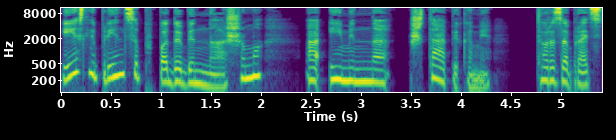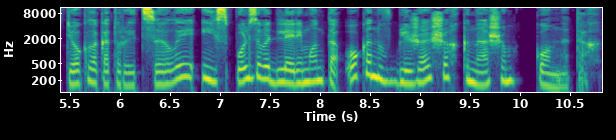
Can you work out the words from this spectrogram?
и если принцип подобен нашему, а именно штапиками, то разобрать стекла, которые целые, и использовать для ремонта окон в ближайших к нашим комнатах.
